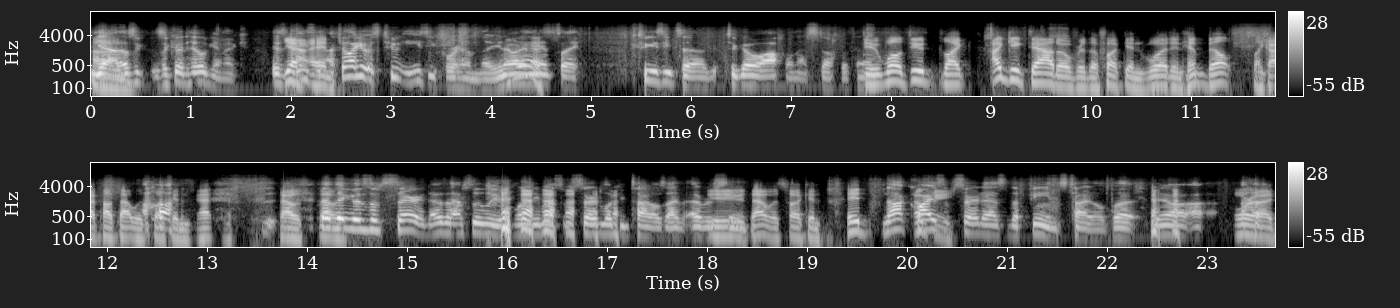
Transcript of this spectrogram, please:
Yeah, um, that was a, was a good heel gimmick. It's yeah, and, I feel like it was too easy for him though. You know what. I mean? It's like too easy to to go off on that stuff with him. Dude, well, dude, like I geeked out over the fucking wood and hemp belt. Like I thought that was fucking that, that was that, that was, thing was absurd. That was absolutely one of the most absurd looking titles I've ever seen. dude, seen. That was fucking it. Not quite okay. as absurd as the Fiend's title, but you know. I, or a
